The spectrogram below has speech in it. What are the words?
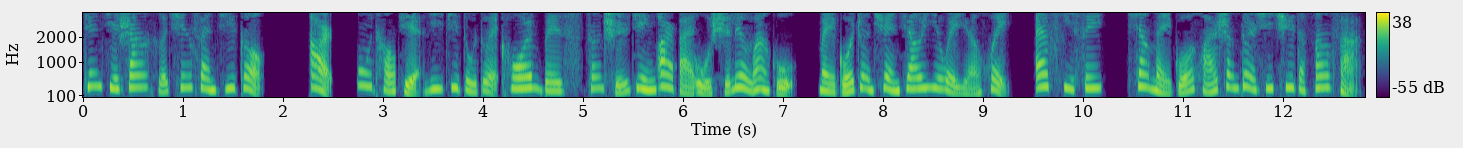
经纪商和清算机构。二、木头姐一季度对 Coinbase 增持近二百五十六万股。美国证券交易委员会 SEC 向美国华盛顿西区的方法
